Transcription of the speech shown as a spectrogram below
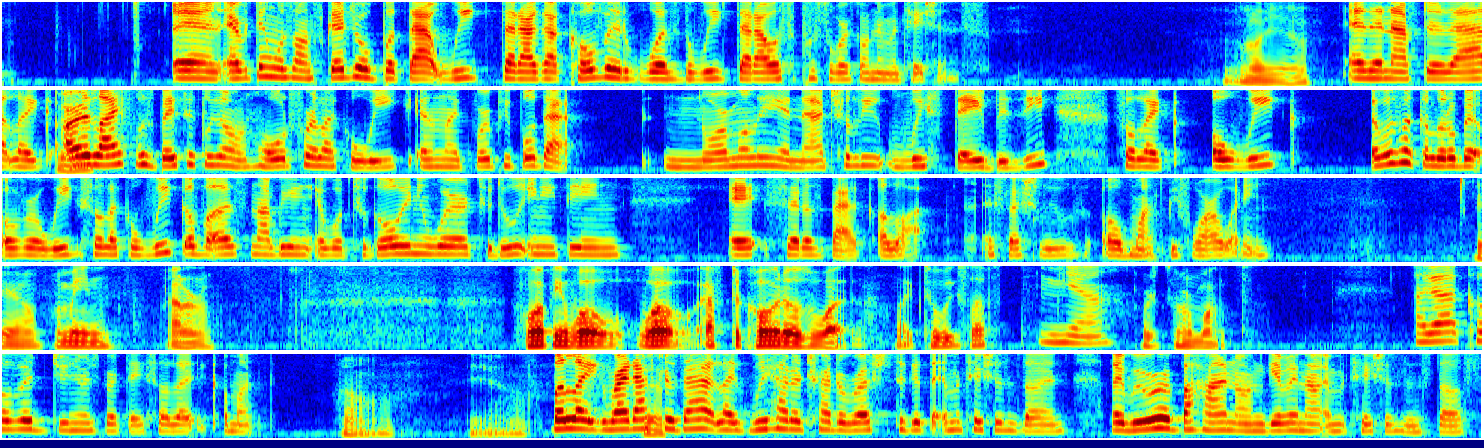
and everything was on schedule. But that week that I got COVID was the week that I was supposed to work on invitations. Oh yeah. And then after that, like Yeah. our life was basically on hold for like a week, and like we're people that normally and naturally we stay busy. So like a week, it was like a little bit over a week. So like a week of us not being able to go anywhere to do anything, it set us back a lot, especially a month before our wedding. Yeah. I mean, I don't know. Well, I mean, well, well, after COVID, it was what, like two weeks left, Yeah, or or a month? I got COVID Junior's birthday, so like a month. Oh, yeah. But like right after that, like we had to try to rush to get the invitations done. Like we were behind on giving out invitations and stuff.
